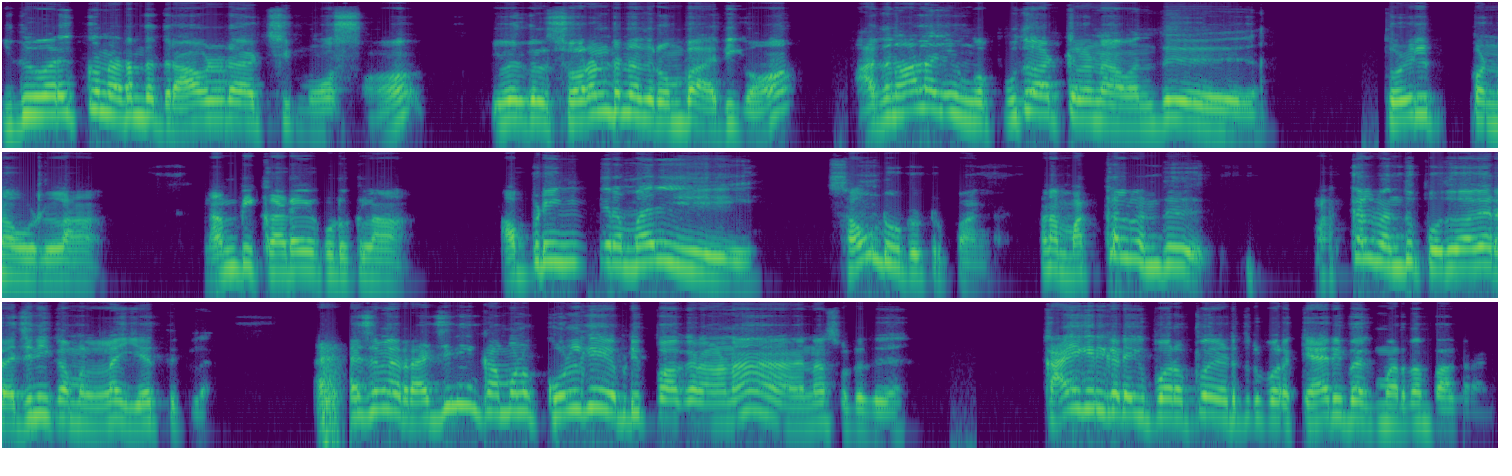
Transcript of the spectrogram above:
இது வரைக்கும் நடந்த திராவிட ஆட்சி மோசம் இவர்கள் சுரண்டுனது ரொம்ப அதிகம் அதனால இவங்க புது ஆட்களை நான் வந்து தொழில் பண்ண விடலாம் நம்பி கடையை கொடுக்கலாம் அப்படிங்கிற மாதிரி சவுண்ட் விட்டுட்டு இருப்பாங்க. ஆனா மக்கள் வந்து மக்கள் வந்து பொதுவாகவே ரஜினி கமல் எல்லாம் ஏத்துக்கல ரஜினி கமலும் கொள்கை எப்படி பாக்குறாங்கன்னா என்ன சொல்றது காய்கறி கடைக்கு போறப்போ எடுத்துட்டு போற கேரி பேக் மாதிரி தான் பாக்குறாங்க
